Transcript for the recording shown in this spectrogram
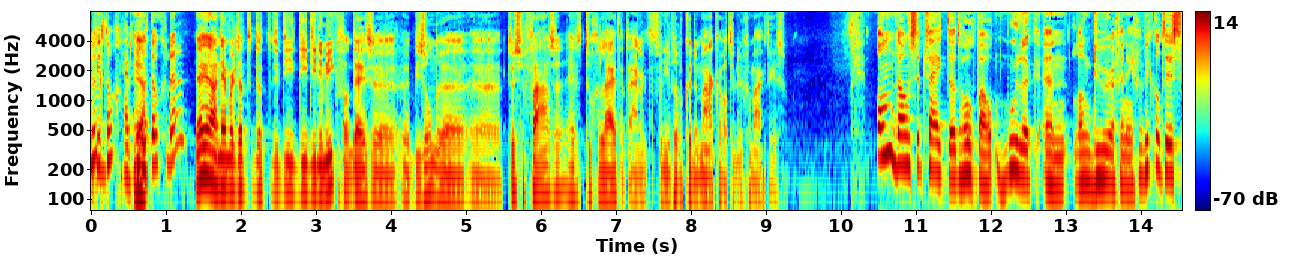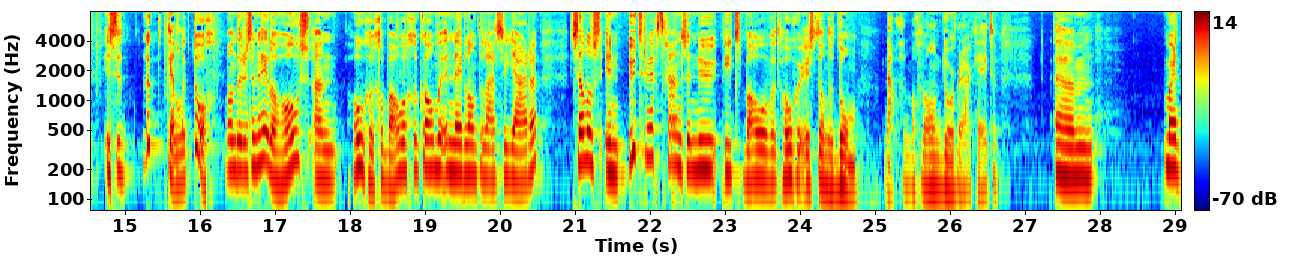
Heb je, toch? Heb je Ja. dat ook gedaan? Ja, ja, nee, maar dat, dat, die, die dynamiek van deze eh, bijzondere eh, tussenfase heeft ertoe geleid uiteindelijk dat we in ieder geval hebben kunnen maken wat er nu gemaakt is. Ondanks het feit dat hoogbouw moeilijk en langdurig en ingewikkeld is, is het, lukt het kennelijk toch. Want er is een hele hoos aan hoge gebouwen gekomen in Nederland de laatste jaren. Zelfs in Utrecht gaan ze nu iets bouwen wat hoger is dan de Dom. Nou, dat mag wel een doorbraak heten. Ehm, maar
